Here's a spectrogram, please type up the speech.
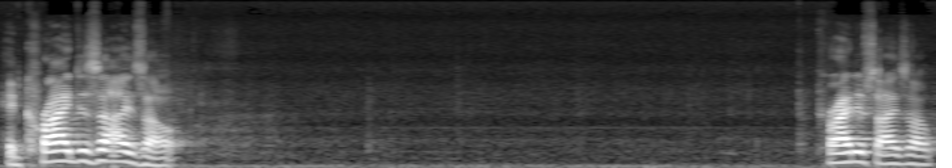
had cried his eyes out. Cried his eyes out.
